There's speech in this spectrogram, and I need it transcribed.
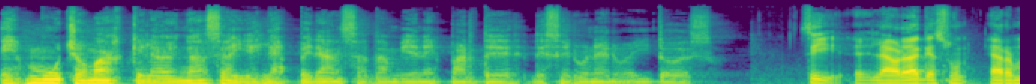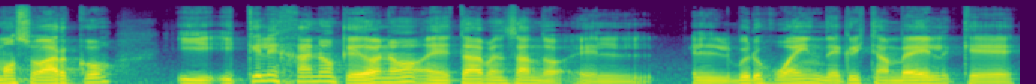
es mucho más que la venganza y es la esperanza también, es parte de, ser un héroe y todo eso. Sí, eh, la verdad que es un hermoso arco. Y, y qué lejano quedó, ¿no? Eh, estaba pensando, el, el Bruce Wayne de Christian Bale que,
